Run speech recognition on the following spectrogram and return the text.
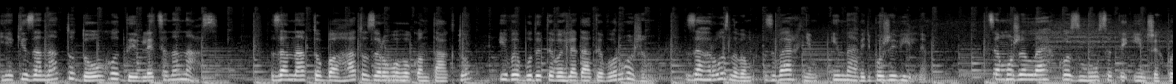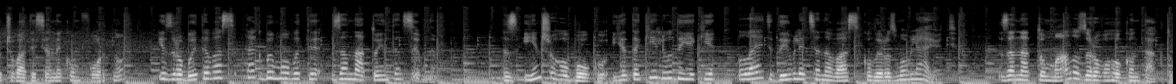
які занадто довго дивляться на нас. Занадто багато зорового контакту, і ви будете виглядати ворожим, загрозливим, зверхнім і навіть божевільним. Це може легко змусити інших почуватися некомфортно і зробити вас, так би мовити, занадто інтенсивним. З іншого боку, є такі люди, які ледь дивляться на вас, коли розмовляють. Занадто мало зорового контакту,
